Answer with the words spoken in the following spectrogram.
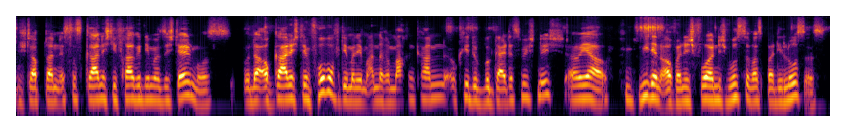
Ich glaube, dann ist das gar nicht die Frage, die man sich stellen muss. Oder auch gar nicht den Vorwurf, den man dem anderen machen kann. Okay, du begleitest mich nicht. Aber ja, wie denn auch, wenn ich vorher nicht wusste, was bei dir los ist?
